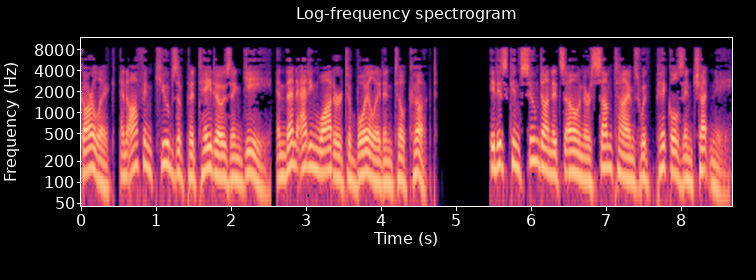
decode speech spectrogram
garlic, and often cubes of potatoes and ghee, and then adding water to boil it until cooked. It is consumed on its own or sometimes with pickles and chutney.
